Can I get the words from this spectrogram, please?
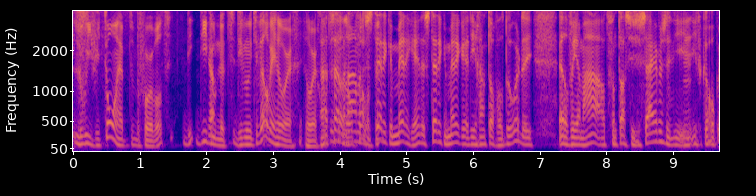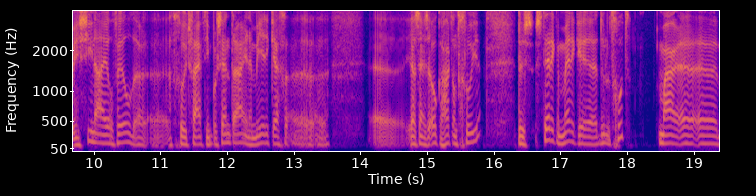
Louis Vuitton hebt bijvoorbeeld, die, die, doen het, die doen het wel weer heel erg, heel erg goed. Nou, het zijn Dat met name wel de sterke merken. hè. De sterke merken die gaan toch wel door. De LVMH had fantastische cijfers. en Die, die verkopen in China heel veel. Daar, eh, het groeit 15% daar. In Amerika eh, eh, eh, ja, zijn ze ook hard aan het groeien. Dus sterke merken doen het goed. Maar eh, eh,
